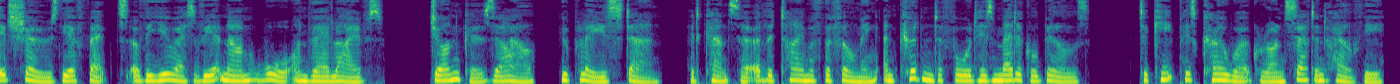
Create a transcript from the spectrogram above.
it shows the effects of the U.S.-Vietnam War on their lives. John Cazale, who plays Stan, had cancer at the time of the filming and couldn't afford his medical bills. To keep his co-worker on set and healthy,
